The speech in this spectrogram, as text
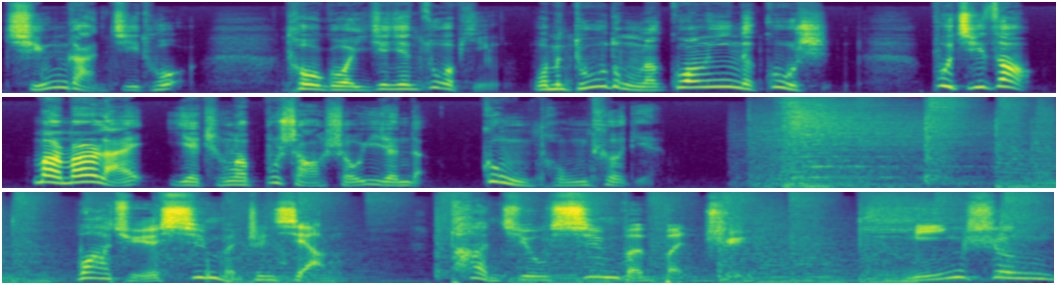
情感寄托。透过一件件作品，我们读懂了光阴的故事。不急躁，慢慢来，也成了不少手艺人的共同特点。挖掘新闻真相，探究新闻本质，民生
